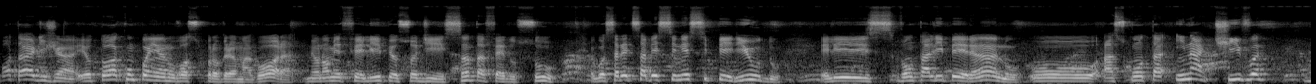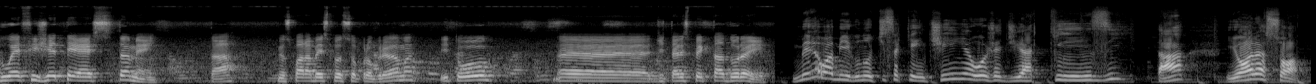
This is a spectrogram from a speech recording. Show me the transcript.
Boa tarde, Jean. Eu estou acompanhando o vosso programa agora. Meu nome é Felipe, eu sou de Santa Fé do Sul. Eu gostaria de saber se nesse período eles vão estar tá liberando o, as contas inativas do FGTS também, tá? Meus parabéns pelo seu programa e tô é, de telespectador aí. Meu amigo, notícia quentinha. Hoje é dia 15, tá? E olha só,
